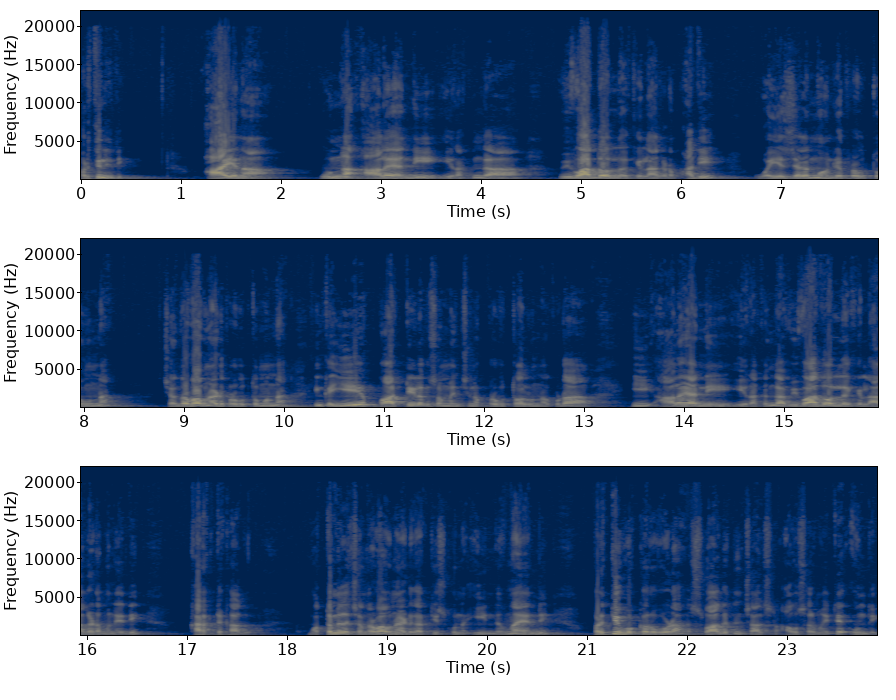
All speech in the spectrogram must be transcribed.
ప్రతినిధి. ఆయన ఉన్న ఆలయాన్ని ఈ రకంగా వివాదాల్లోకి లాగడం. అది వైఎస్ జగన్మోహన్ రెడ్డి ప్రభుత్వం ఉన్నా చంద్రబాబు నాయుడు ప్రభుత్వం ఉన్నా ఇంకా ఏ పార్టీలకు సంబంధించిన ప్రభుత్వాలు ఉన్నా కూడా ఈ ఆలయాన్ని ఈ రకంగా వివాదాల్లోకి లాగడం అనేది కరెక్ట్ కాదు. మొత్తం మీద చంద్రబాబు నాయుడు గారు తీసుకున్న ఈ నిర్ణయాన్ని ప్రతి ఒక్కరూ కూడా స్వాగతించాల్సిన అవసరం అయితే ఉంది.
